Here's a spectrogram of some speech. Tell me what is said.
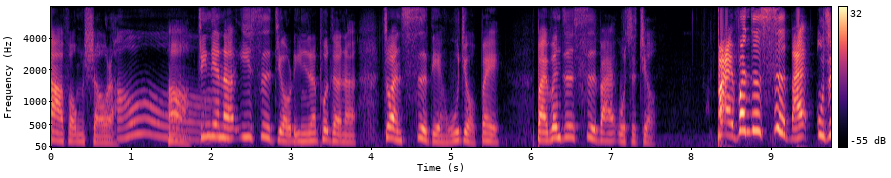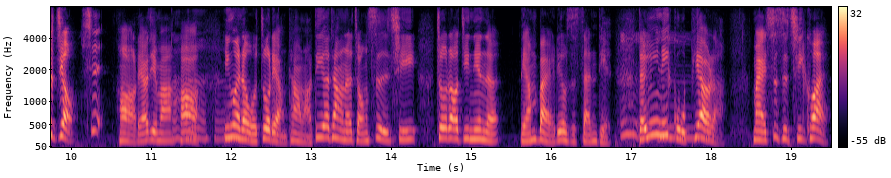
大丰收了。哦。啊，今天呢，一四九零的 put 呢赚四点五九倍，百分之四百五十九，百分之四百五十九，是。好、了解吗？嗯好、哼哼因为呢我做两趟嘛，第二趟呢从四十七做到今天的两百六十三点，嗯等于你股票了买四十七块，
